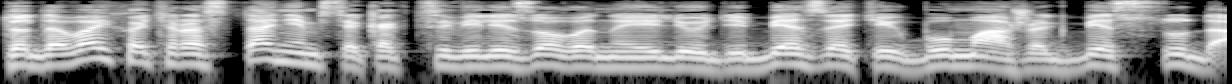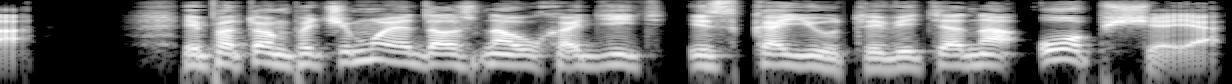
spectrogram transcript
то давай хоть расстанемся, как цивилизованные люди, без этих бумажек, без суда. И потом, почему я должна уходить из каюты, ведь она общая?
